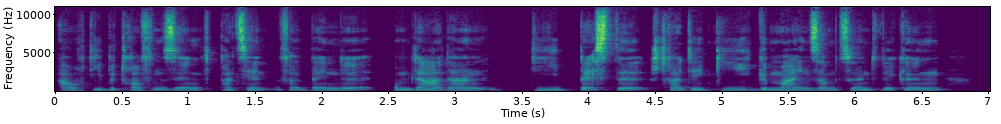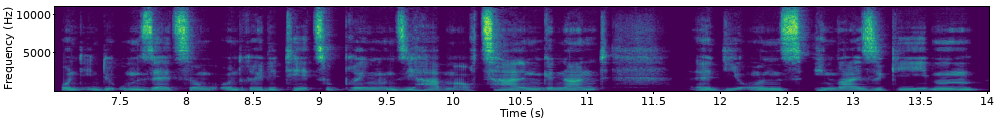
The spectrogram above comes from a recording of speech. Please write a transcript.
auch die betroffen sind, Patientenverbände, um da dann die beste Strategie gemeinsam zu entwickeln und in die Umsetzung und Realität zu bringen. Und Sie haben auch Zahlen genannt, äh, die uns Hinweise geben,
